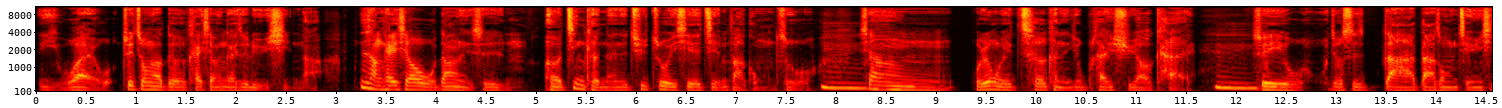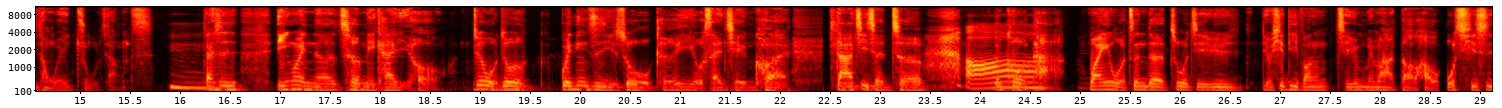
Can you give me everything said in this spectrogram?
以外，我最重要的开销应该是旅行啊。日常开销我当然也是呃尽可能的去做一些减法工作。嗯，像我认为车可能就不太需要开。嗯，所以我我就是大大众捷运系统为主这样子。嗯，但是因为呢车没开以后，就我就规定自己说我可以有三千块搭计程车的扣塔。万一我真的坐捷运，有些地方捷运没办法到，好，我其实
